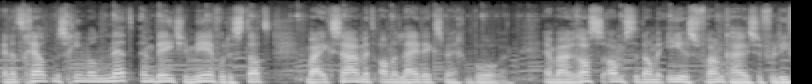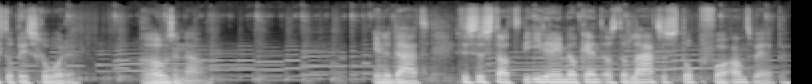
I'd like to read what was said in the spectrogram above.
En dat geldt misschien wel net een beetje meer voor de stad waar ik samen met Anne Leideks ben geboren. En waar ras Amsterdammer Iris Frankhuizen verliefd op is geworden. Roosendaal. Inderdaad, het is de stad die iedereen wel kent als de laatste stop voor Antwerpen.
